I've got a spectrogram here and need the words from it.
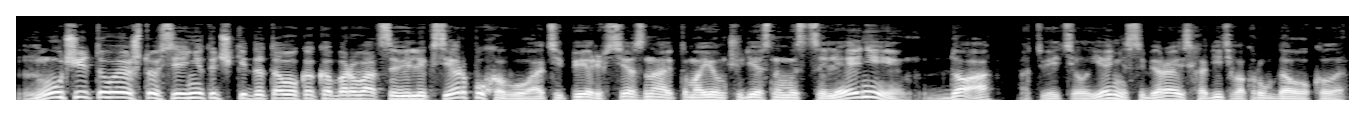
«Ну, учитывая, что все ниточки до того, как оборваться, вели к Серпухову, а теперь все знают о моем чудесном исцелении, да», — ответил я, не собираясь ходить вокруг да около.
